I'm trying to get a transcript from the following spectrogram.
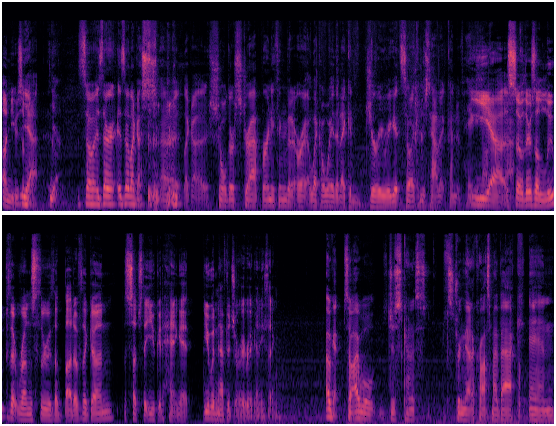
unusable. Yeah. yeah. So is there is there like a s- uh, like a shoulder strap or anything that or like a way that I could jury rig it so I can just have it kind of hanging? off my Yeah, back? so there's a loop that runs through the butt of the gun, such that you could hang it. You wouldn't have to jury rig anything. Okay, so I will just kind of s- string that across my back and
